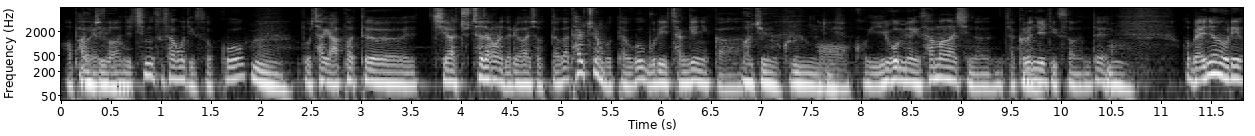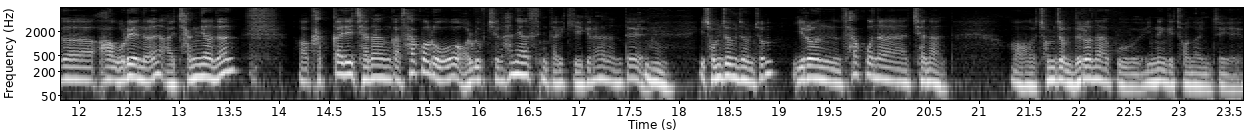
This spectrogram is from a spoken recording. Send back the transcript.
어, 방에서 맞아요. 이제 침수 사고도 있었고 음. 또 자기 아파트 지하 주차장으로 내려가셨다가 탈출을 못하고 물이 잠기니까 맞아요 그런 일이 어, 거의 일곱 명이 사망하시는 자 그런 음. 일도 있었는데 음. 매년 우리가 아 올해는 아 작년은 어, 각가지 재난과 사고로 얼룩진 한 해였습니다 이렇게 얘기를 하는데 음. 점점 점점 이런 사고나 재난 어, 점점 늘어나고 있는 게 저는 이제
